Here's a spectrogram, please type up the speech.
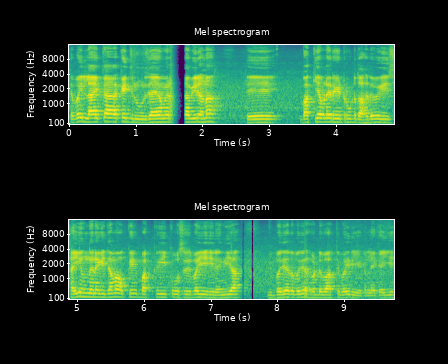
ਤੇ ਬਾਈ ਲਾਈਕ ਕਰਕੇ ਜਰੂਰ ਜਾਇਓ ਮੇਰਾ ਵੀਰ, ਹਨਾ? ਤੇ ਬਾਕੀ ਆਪਣੇ ਰੇਟ ਰੂਟ ਦੱਸ ਦਿਓ ਕਿ ਸਹੀ ਹੁੰਦੇ ਨੇ ਕਿ ਜਮਾ ਓਕੇ, ਬਾਕੀ ਕੋਸ਼ਿਸ਼ ਬਾਈ ਇਹੀ ਰਹਿੰਦੀ ਆ ਵੀ ਵਧੀਆ ਤੋਂ ਵਧੀਆ ਤੁਹਾਡੇ ਵਾਸਤੇ ਬਾਈ ਰੇਟ ਲੈ ਕੇ ਆਈਏ,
